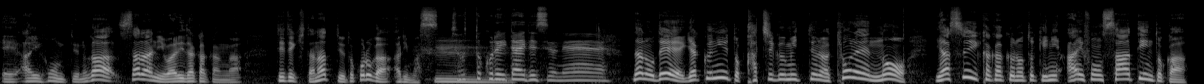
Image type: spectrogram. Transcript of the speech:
えー iPhone っていうのがさらに割高感が出てきたなっていうところがあります、ちょっとこれ痛いですよね。なので逆に言うと勝ち組っていうのは去年の安い価格の時に iPhone13 とか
